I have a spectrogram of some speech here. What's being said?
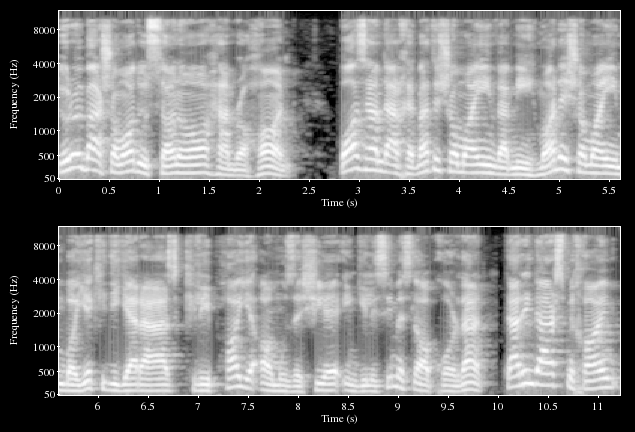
درود بر شما دوستان و همراهان. باز هم در خدمت شماییم و میهمان شماییم با یکی دیگر از کلیپ های آموزشی انگلیسی مثل آب خوردن. در این درس می‌خوایم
